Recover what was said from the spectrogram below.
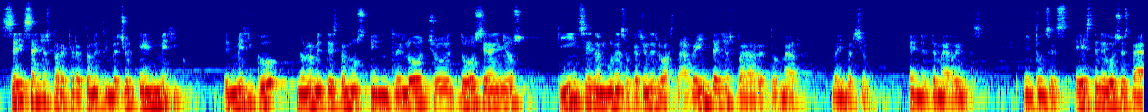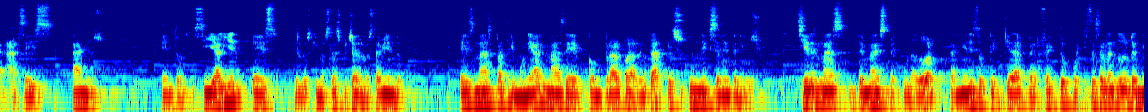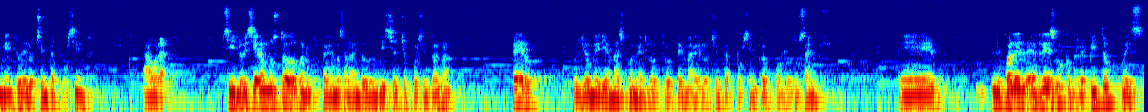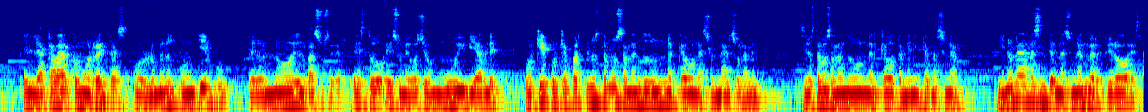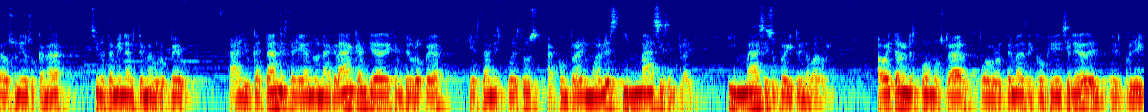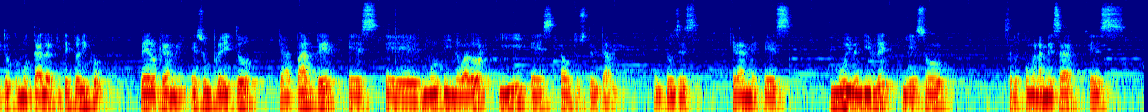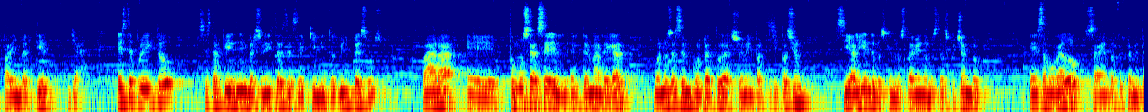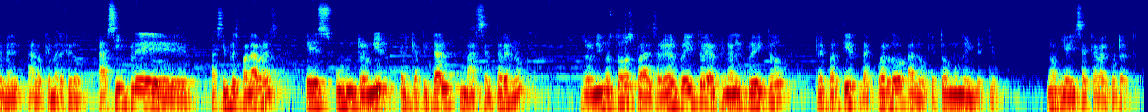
6 años para que retorne tu inversión en México. En México normalmente estamos entre el 8, 12 años, 15 en algunas ocasiones o hasta 20 años para retornar la inversión en el tema de rentas. Entonces, este negocio está a seis años. Entonces, si alguien es de los que nos está escuchando, nos está viendo, es más patrimonial, más de comprar para rentar, es un excelente negocio. Si eres más tema especulador, también esto te queda perfecto porque estás hablando de un rendimiento del 80%. Ahora, si lo hiciéramos todo, bueno, pues estaríamos hablando de un 18% anual. Pero, pues yo me iría más con el otro tema del 80% por los dos años. Eh, ¿Cuál es el riesgo? Repito, pues el de acabar como rentas, por lo menos por un tiempo, pero no va a suceder. Esto es un negocio muy viable. ¿Por qué? Porque aparte no estamos hablando de un mercado nacional solamente, sino estamos hablando de un mercado también internacional. Y no nada más internacional me refiero a Estados Unidos o Canadá, sino también al tema europeo. A Yucatán está llegando una gran cantidad de gente europea que están dispuestos a comprar inmuebles y más si es en playa, y más si es un proyecto innovador. Ahorita no les puedo mostrar por temas de confidencialidad el, el proyecto como tal arquitectónico, pero créanme, es un proyecto que aparte es eh, muy innovador y es autosustentable. Entonces, créanme, es muy vendible y eso, se los pongo en la mesa, es para invertir ya. Este proyecto se está pidiendo inversionistas desde 500 mil pesos para, eh, ¿cómo se hace el, el, tema legal? Bueno, se hace un contrato de acción y participación. Si alguien de los que nos está viendo, nos está escuchando, es abogado, saben perfectamente a lo que me refiero. A, simple, a simples palabras, es un reunir el capital más el terreno, reunirnos todos para desarrollar el proyecto y al final el proyecto repartir de acuerdo a lo que todo el mundo invirtió. ¿no? Y ahí se acaba el contrato.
